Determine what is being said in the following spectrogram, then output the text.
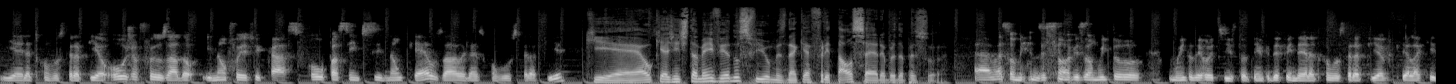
e a eletroconvulsoterapia ou já foi usada e não foi eficaz, ou o paciente se não quer usar a eletroconvulsoterapia. Que é o que a gente também vê nos filmes, né? Que é fritar o cérebro da pessoa. É, mais ou menos, essa é uma visão muito, muito derrotista. Eu tenho que defender a eletroconvulsoterapia porque ela que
